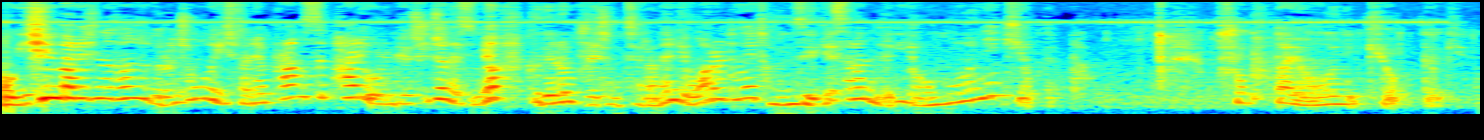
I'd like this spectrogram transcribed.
어, 이 신발을 신은 선수들은 1924년 프랑스 파리 올림픽에 출전했으며 그들은 불의 전차라는 영화를 통해 전 세계 사람들에게 영원히 기억됐다. 부럽다 영원히 기억되게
